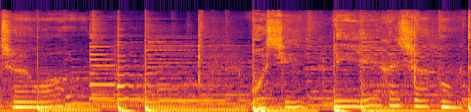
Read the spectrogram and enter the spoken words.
着我我心里也很舍不得。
